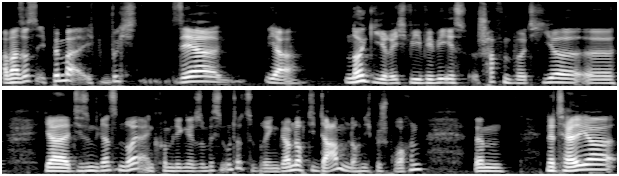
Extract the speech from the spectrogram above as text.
Aber ansonsten, ich bin mal, ich bin wirklich sehr, ja, neugierig, wie WWE es schaffen wird, hier äh, ja diesen ganzen Neueinkommlinge so ein bisschen unterzubringen. Wir haben noch die Damen noch nicht besprochen. Ähm, Natalia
